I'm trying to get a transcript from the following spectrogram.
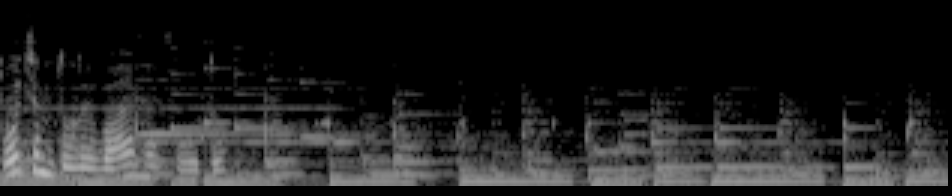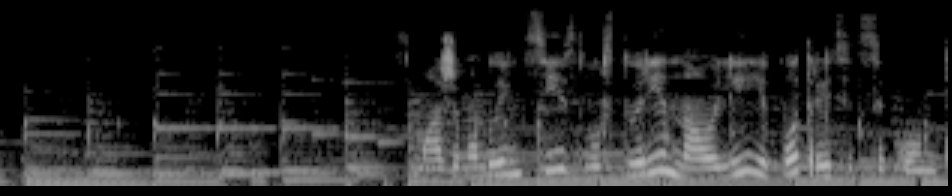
потім доливаємо воду. Смажимо блинці з двох сторін на олії по 30 секунд.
